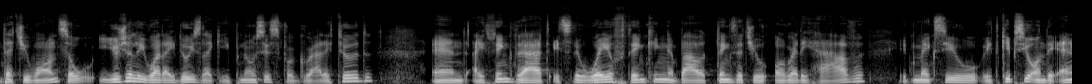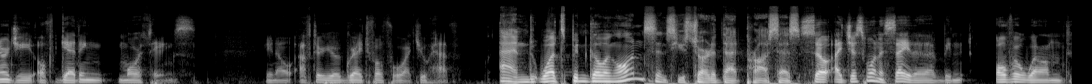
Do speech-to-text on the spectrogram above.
that you want. So usually, what I do is like hypnosis for gratitude. And I think that it's the way of thinking about things that you already have. It makes you, it keeps you on the energy of getting more things, you know, after you're grateful for what you have. And what's been going on since you started that process? So I just want to say that I've been overwhelmed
